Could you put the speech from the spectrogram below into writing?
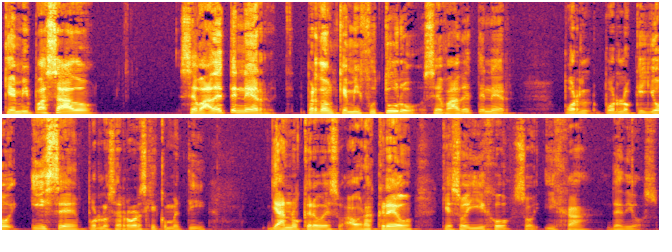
que mi pasado se va a detener, perdón, que mi futuro se va a detener por, por lo que yo hice, por los errores que cometí. Ya no creo eso. Ahora creo que soy hijo, soy hija de Dios.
